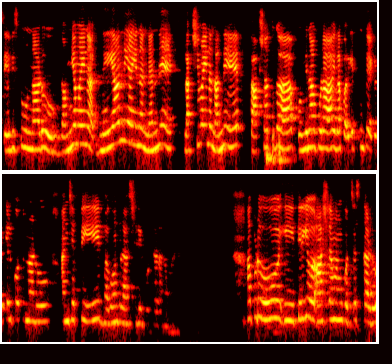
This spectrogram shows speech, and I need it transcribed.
సేవిస్తూ ఉన్నాడు. గమ్యమైన జ్ఞేయాన్ని అయిన నన్నే లక్ష్యమైన నన్నే సాక్షాత్తుగా పొందినా కూడా ఇలా పరిగెత్తుకుంటూ ఎక్కడికి వెళ్ళిపోతున్నాడు అని చెప్పి భగవంతుడు ఆశ్చర్యపోతాడు అనమాట అప్పుడు ఈ తిరిగి ఆశ్రమానికి వచ్చేస్తాడు.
